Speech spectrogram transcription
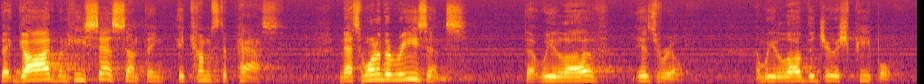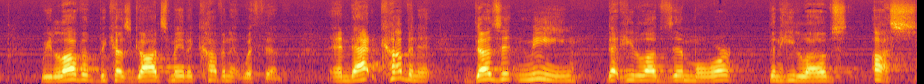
That God, when He says something, it comes to pass. And that's one of the reasons that we love Israel and we love the Jewish people. We love it because God's made a covenant with them. And that covenant doesn't mean that He loves them more than He loves us.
